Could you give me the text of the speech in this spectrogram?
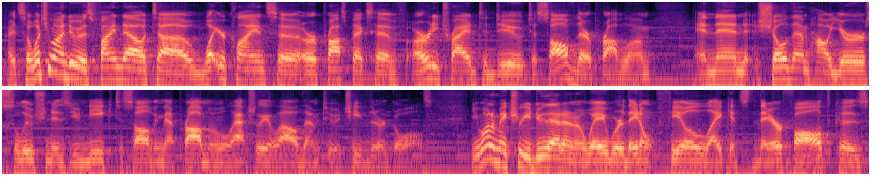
All right, so what you want to do is find out uh, what your clients uh, or prospects have already tried to do to solve their problem and then show them how your solution is unique to solving that problem and will actually allow them to achieve their goals. You want to make sure you do that in a way where they don't feel like it's their fault because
